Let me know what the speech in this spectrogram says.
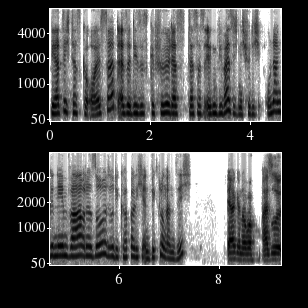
Wie hat sich das geäußert? Also dieses Gefühl, dass, dass es irgendwie, weiß ich nicht, für dich unangenehm war oder so, so die körperliche Entwicklung an sich? Ja, genau. Also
